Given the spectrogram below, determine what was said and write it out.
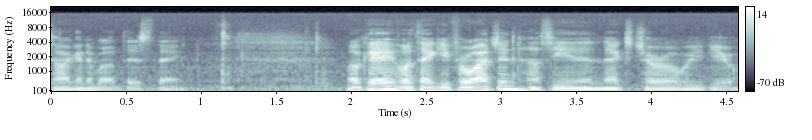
talking about this thing. Okay, well thank you for watching. I'll see you in the next Choro review.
